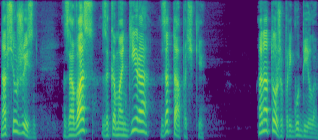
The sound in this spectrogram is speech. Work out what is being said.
на всю жизнь. За вас, за командира, за тапочки. Она тоже пригубила.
